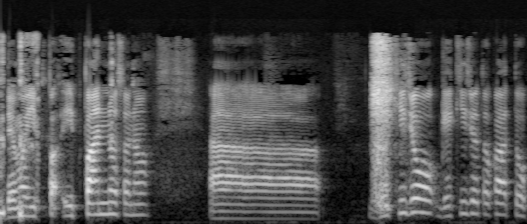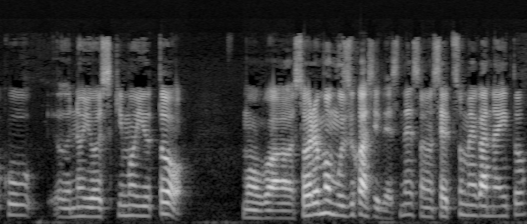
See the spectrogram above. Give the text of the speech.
ん、でも一般一般のそのあー劇場劇場とか徳の様式も言うともうそれも難しいですねその説明がないと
